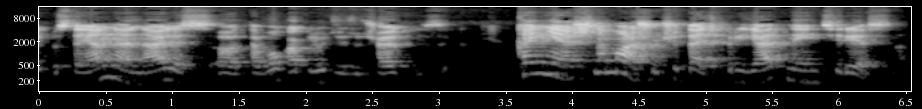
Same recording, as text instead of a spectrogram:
и постоянный анализ а, того, как люди изучают язык. Конечно, Машу читать приятно и интересно.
